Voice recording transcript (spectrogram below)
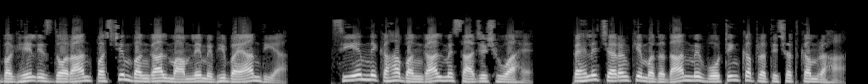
बघेल इस दौरान पश्चिम बंगाल मामले में भी बयान दिया। सीएम ने कहा, बंगाल में साजिश हुआ है। पहले चरण के मतदान में वोटिंग का प्रतिशत कम रहा।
